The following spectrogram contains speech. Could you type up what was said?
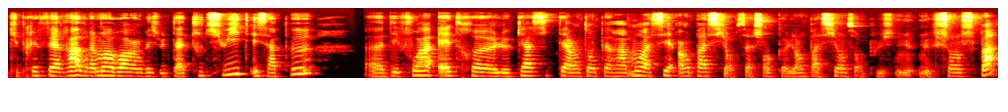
Tu préféreras vraiment avoir un résultat tout de suite et ça peut des fois être le cas si tu as un tempérament assez impatient, sachant que l'impatience en plus ne change pas.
